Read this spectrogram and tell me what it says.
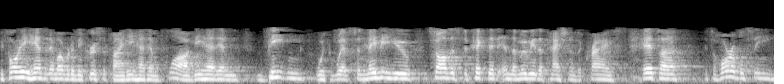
Before he handed him over to be crucified, he had him flogged. He had him beaten with whips. And maybe you saw this depicted in the movie The Passion of the Christ. It's a, it's a horrible scene.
